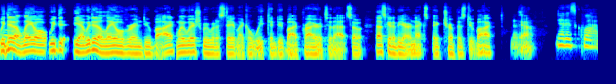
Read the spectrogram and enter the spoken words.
We did a layover. We did, yeah, we did a layover in Dubai. We wish we would have stayed like a week in Dubai prior to that. So that's going to be our next big trip is Dubai. That's yeah. That is cool.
